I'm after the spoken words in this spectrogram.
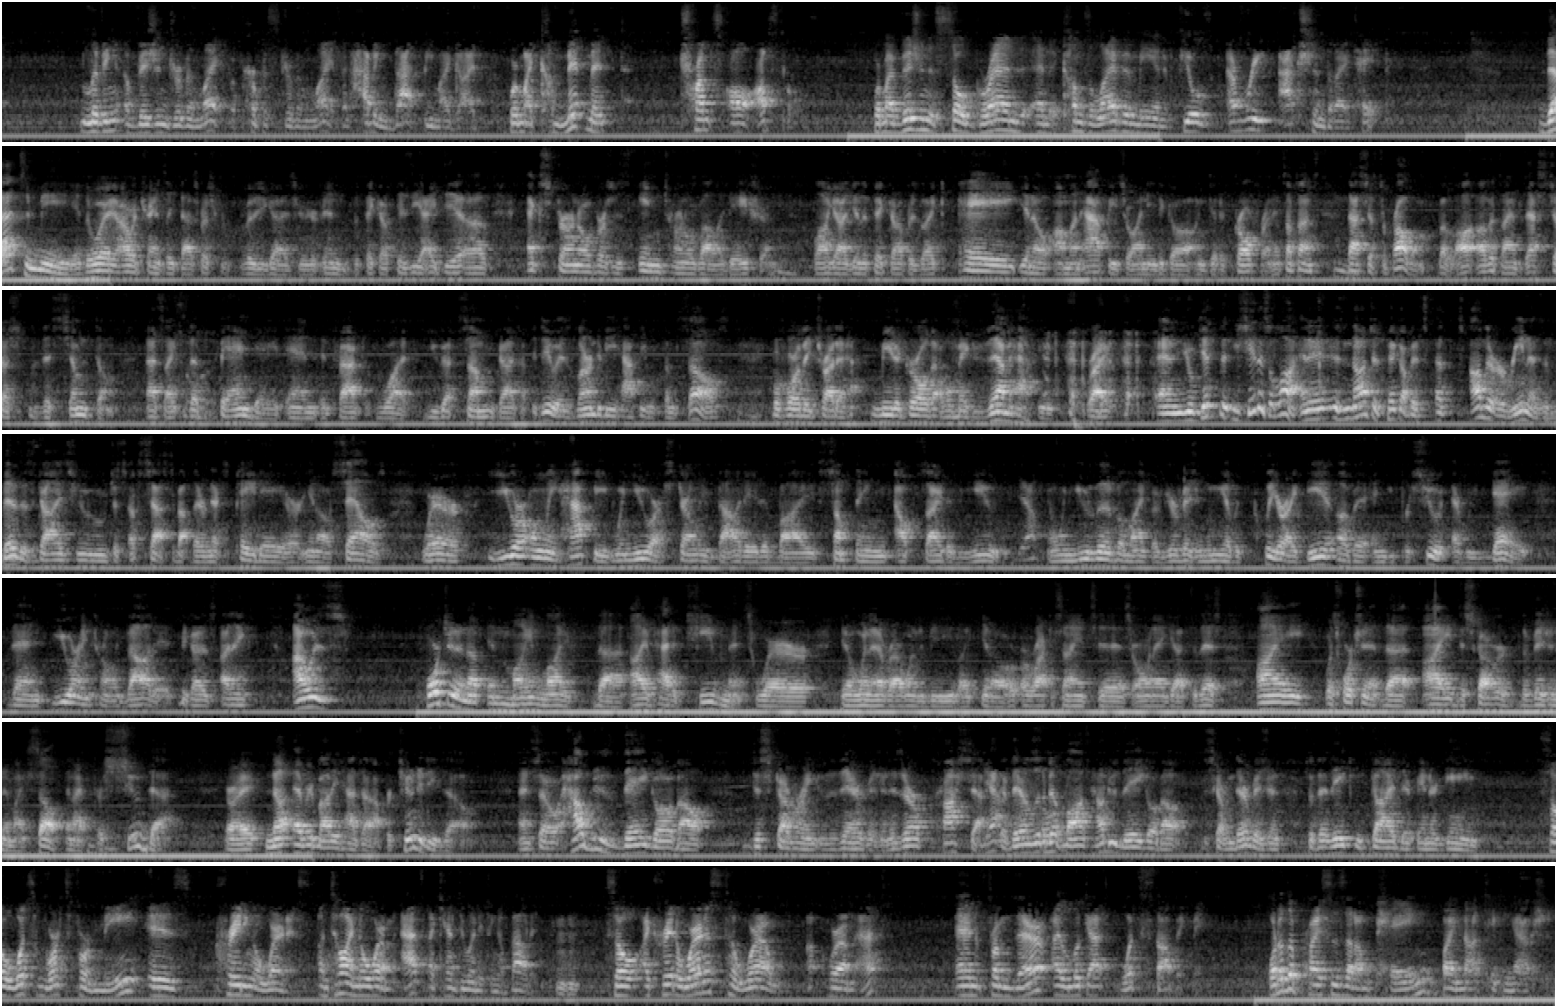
living a vision driven life, a purpose driven life, and having that be my guide, where my commitment trumps all obstacles. Where my vision is so grand and it comes alive in me and it fuels every action that I take. That to me, the way I would translate that, especially for you guys who are in the pickup, is the idea of external versus internal validation. A lot of guys in the pickup is like, hey, you know, I'm unhappy, so I need to go out and get a girlfriend. And sometimes mm. that's just a problem, but a lot other times that's just the symptom. That's like the band aid. And in fact, what you got some guys have to do is learn to be happy with themselves before they try to ha- meet a girl that will make them happy, right? And you get the, you see this a lot, and it is not just pickup; it's, it's other arenas of business. Guys who just obsessed about their next payday or you know sales, where you are only happy when you are externally validated by something outside of you. Yeah. And when you live a life of your vision, when you have a clear idea of it and you pursue it every day, then you are internally validated. Because I think I was fortunate enough in my life that I've had achievements where, you know, whenever I wanted to be like, you know, a rocket scientist or when I got to this, I was fortunate that I discovered the vision in myself and I pursued that, right? Not everybody has that opportunity though. And so how do they go about discovering their vision? Is there a process? Yeah, if they're a little bit lost, how do they go about discovering their vision so that they can guide their inner game? So what's worked for me is creating awareness. Until I know where I'm at, I can't do anything about it. Mhm. So I create awareness to where I uh, where I'm at, and from there I look at what's stopping me. What are the prices that I'm paying by not taking action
